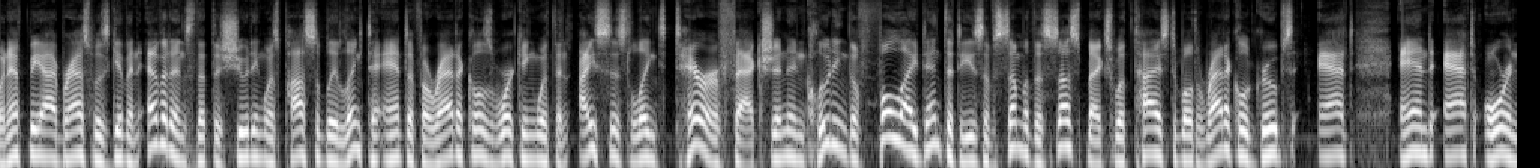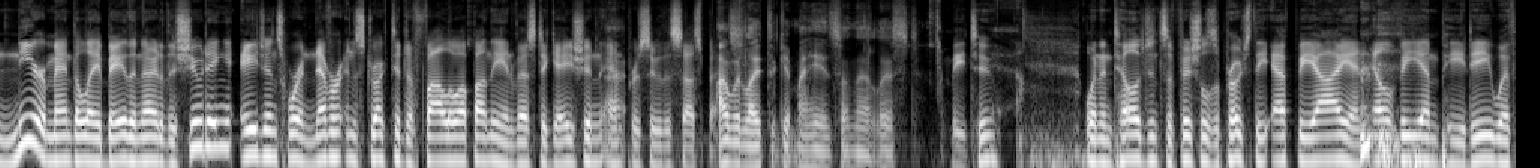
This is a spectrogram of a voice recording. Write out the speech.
When FBI brass was given evidence that the shooting was possibly linked to Antifa radicals working with an ISIS linked terror faction, including the full identities of some of the suspects with ties to both radical groups at and at or near Mandalay Bay the night of the shooting, agents were never instructed to follow up on the investigation and pursue the suspects. I would like to get my hands on that list. Me too. When intelligence officials approached the FBI and LVMPD with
